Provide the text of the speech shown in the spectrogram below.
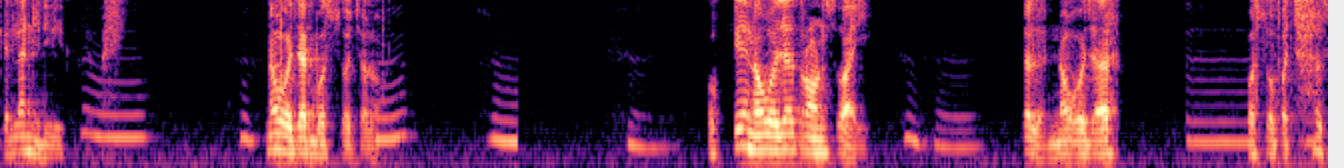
કેટલાની ડીલ નવ હજાર બસો ચલો. ઓકે નવ હજાર ત્રણસો આવી. ચલો નવ હજાર બસો પચાસ.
